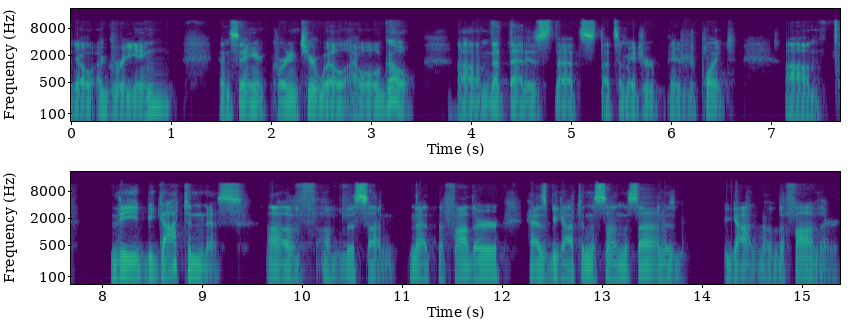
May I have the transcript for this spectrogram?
you know, agreeing and saying, according to your will, I will go. Um, that that is that's that's a major major point. Um, the begottenness of of the son that the father has begotten the son, the son is begotten of the father,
